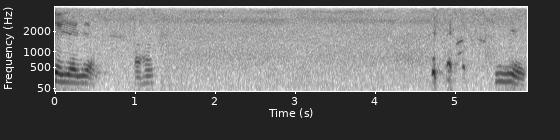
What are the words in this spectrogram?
Yeah, yeah, yeah. Uh huh. he is.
